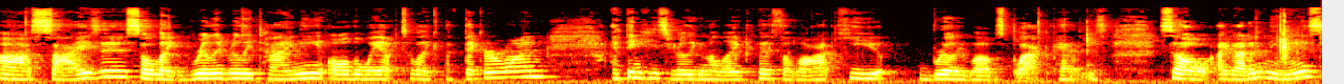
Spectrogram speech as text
uh, sizes. So like really, really tiny all the way up to like a thicker one. I think he's really gonna like this a lot. He really loves black pens. So I got him these,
